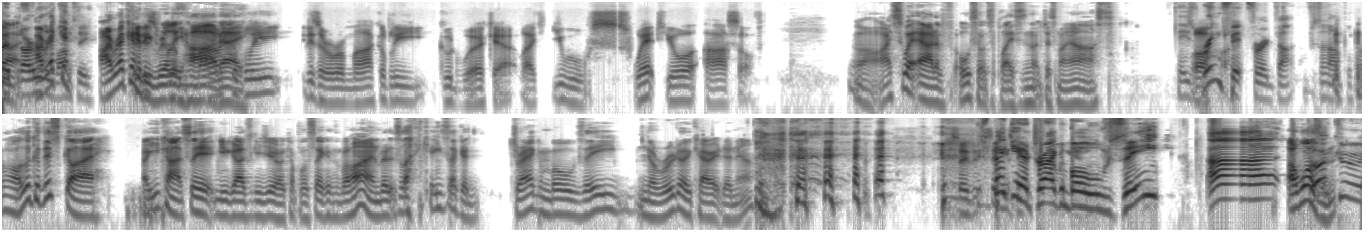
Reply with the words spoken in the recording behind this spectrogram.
No, but I I reckon- I reckon it'd It be really hard, eh? It is a remarkably good workout. Like you will sweat your ass off. Oh, I sweat out of all sorts of places, not just my ass. He's Oh. ring fit, for example. Oh, look at this guy. Oh, you can't see it. You guys give you're a couple of seconds behind, but it's like he's like a Dragon Ball Z Naruto character now. So this Speaking of Dragon Ball Z, uh, I wasn't. Goku,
